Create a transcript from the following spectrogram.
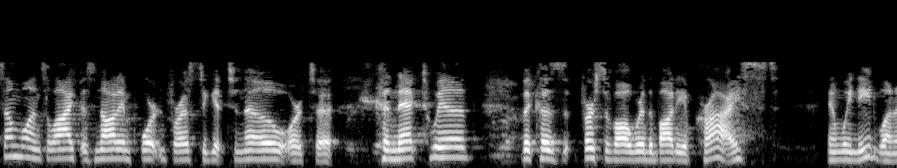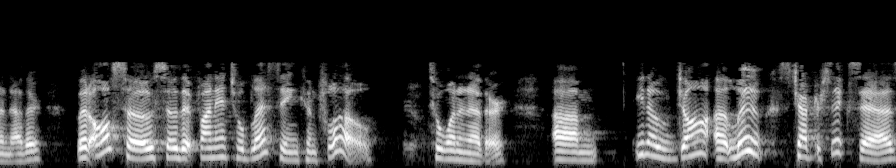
someone's life is not important for us to get to know or to sure. connect with because first of all, we're the body of Christ and we need one another, but also so that financial blessing can flow to one another. Um, you know, John, uh, Luke chapter six says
